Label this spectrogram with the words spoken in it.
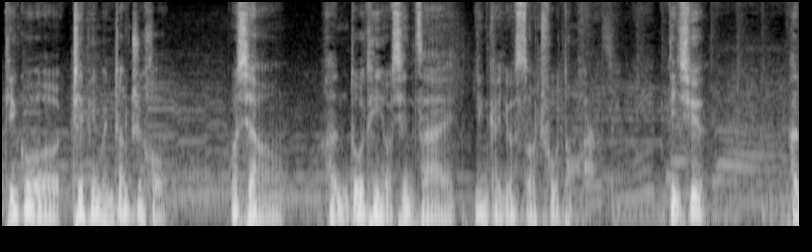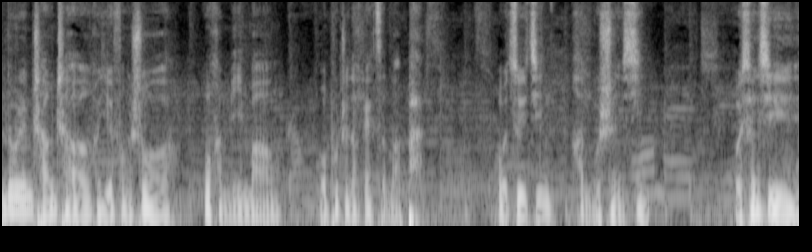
听过这篇文章之后，我想，很多听友现在应该有所触动了。的确，很多人常常和叶枫说：“我很迷茫，我不知道该怎么办，我最近很不顺心。”我相信，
